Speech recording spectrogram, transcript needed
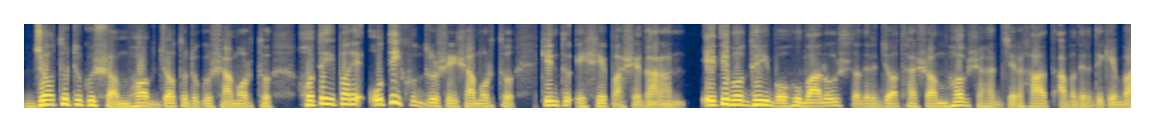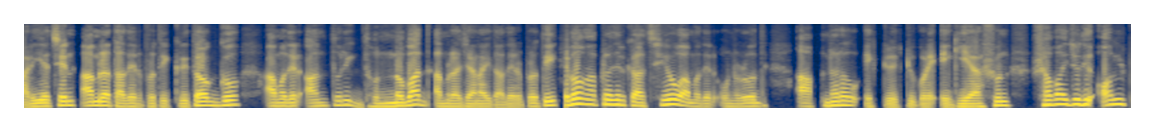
যতটুকু সম্ভব, যতটুকু সামর্থ্য, হতেই পারে অতি ক্ষুদ্র সেই সামর্থ্য, কিন্তু এসে পাশে দাঁড়ান। ইতিমধ্যেই বহু মানুষ তাদের যথাসম্ভব সাহায্যের হাত আমাদের দিকে বাড়িয়েছেন। আমরা তাদের প্রতি কৃতজ্ঞ, আমাদের আন্তরিক ধন্যবাদ আমরা জানাই তাদের প্রতি এবং আপনাদের কাছেও আমাদের অনুরোধ, আপনারাও একটু একটু করে এগিয়ে আসুন। সবাই যদি অল্প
